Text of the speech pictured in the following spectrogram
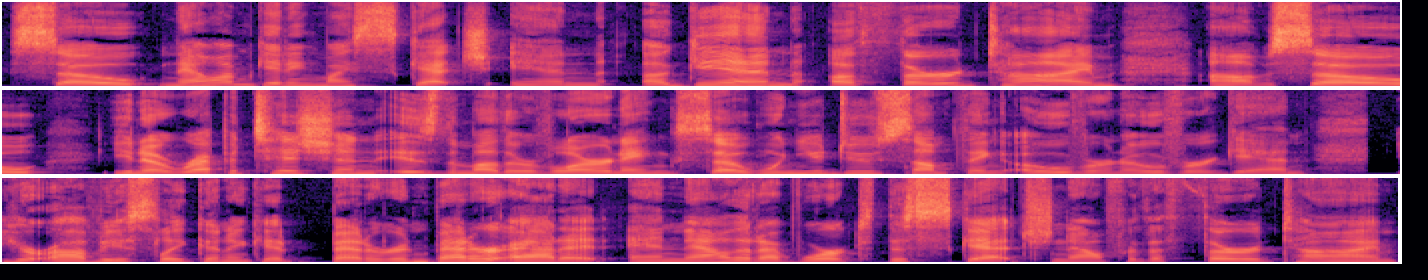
So now I'm getting my sketch in again a third time. Um, so, you know, repetition is the mother of learning. So when you do something over and over again, you're obviously going to get better and better at it. And now that I've worked this sketch now for the third time,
